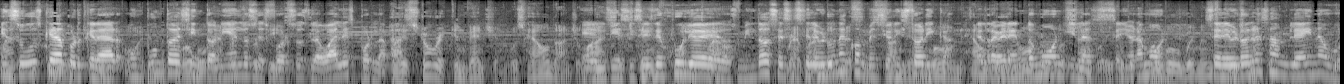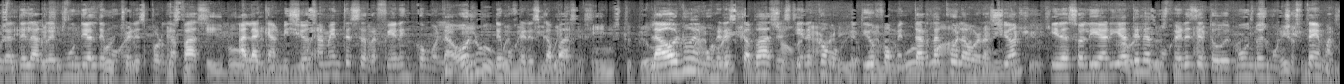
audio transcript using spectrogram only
en su búsqueda por crear un punto de sintonía en los esfuerzos globales por la paz. El 16 de julio de 2012 se celebró una convención histórica. El reverendo Moon y la señora Moon celebró la asamblea inaugural de la Red Mundial de Mujeres por la Paz, a la que ambiciosamente se refieren como la ONU de Mujeres Capaces. La ONU de Mujeres Capaces tiene como objetivo fomentar la colaboración y la solidaridad de las mujeres de todo el mundo en muchos temas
